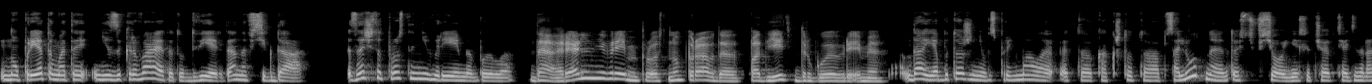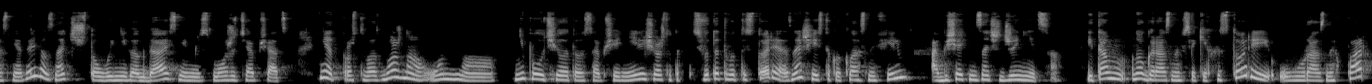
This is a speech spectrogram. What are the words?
но при этом это не закрывает эту дверь да, навсегда. Значит, это просто не время было. Да, реально не время просто. Ну, правда, подъедь в другое время. Да, я бы тоже не воспринимала это как что-то абсолютное. То есть все, если человек тебе один раз не ответил, значит, что вы никогда с ним не сможете общаться. Нет, просто, возможно, он а, не получил этого сообщения или еще что-то. То есть вот эта вот история, знаешь, есть такой классный фильм «Обещать не значит жениться». И там много разных всяких историй у разных пар,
